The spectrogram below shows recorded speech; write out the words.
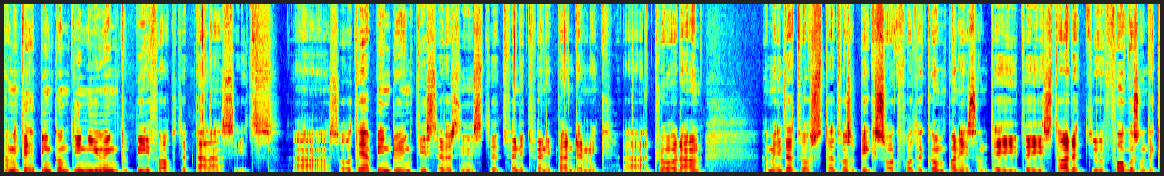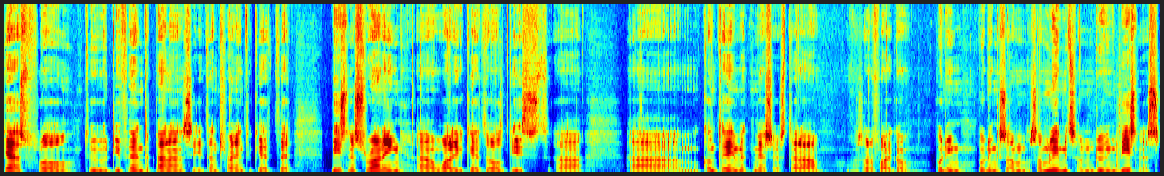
I mean, they have been continuing to beef up the balance sheets. Uh, so they have been doing this ever since the 2020 pandemic uh, drawdown. I mean, that was that was a big shock for the companies, and they started to focus on the cash flow to defend the balance sheet and trying to get the business running uh, while you get all these um, containment measures that are sort of like putting putting some some limits on doing business.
